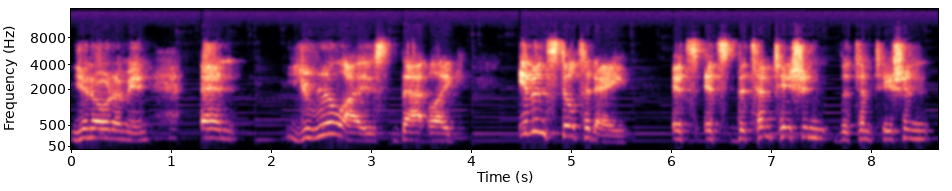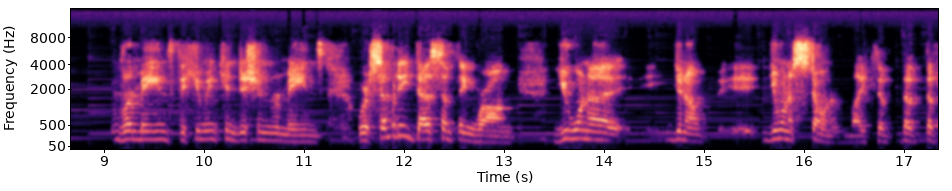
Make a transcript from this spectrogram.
You know what i mean? And you realize that like even still today it's it's the temptation the temptation remains the human condition remains. Where somebody does something wrong you want to you know you want to stone them like the the the,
